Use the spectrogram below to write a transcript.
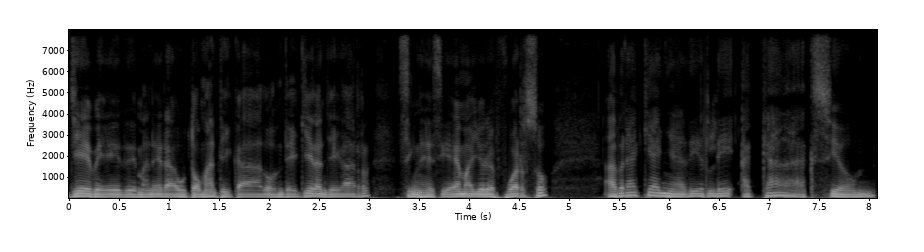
lleve de manera automática a donde quieran llegar sin necesidad de mayor esfuerzo, habrá que añadirle a cada acción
